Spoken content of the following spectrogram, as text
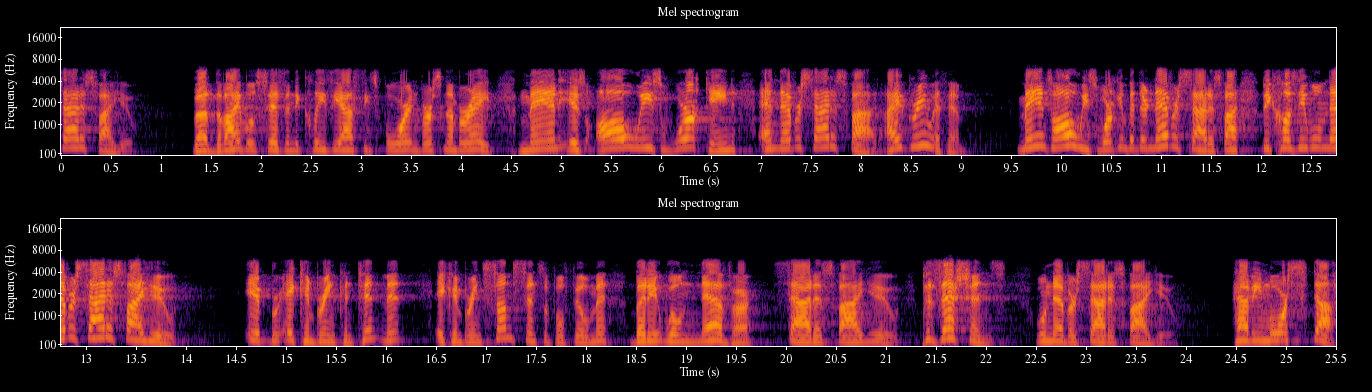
satisfy you. But the Bible says in Ecclesiastes 4 and verse number 8, man is always working and never satisfied. I agree with him. Man's always working, but they're never satisfied because it will never satisfy you. It, it can bring contentment, it can bring some sense of fulfillment, but it will never satisfy you. Possessions will never satisfy you. Having more stuff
